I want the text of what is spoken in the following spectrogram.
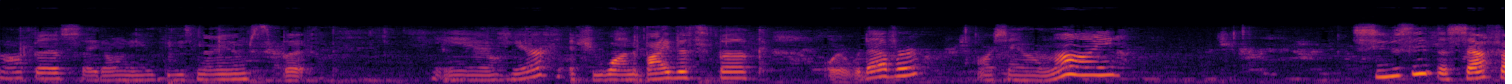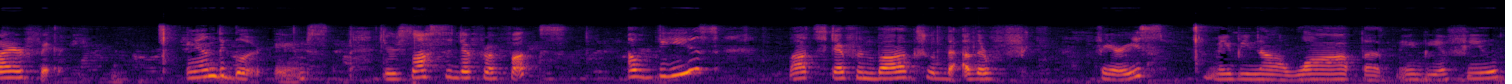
Opus. I don't need these names, but and here, if you want to buy this book or whatever, or say online, Susie the Sapphire Fairy and the Glitter Games. There's lots of different books of these, lots of different books with the other fairies. Maybe not a lot, but maybe a few.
